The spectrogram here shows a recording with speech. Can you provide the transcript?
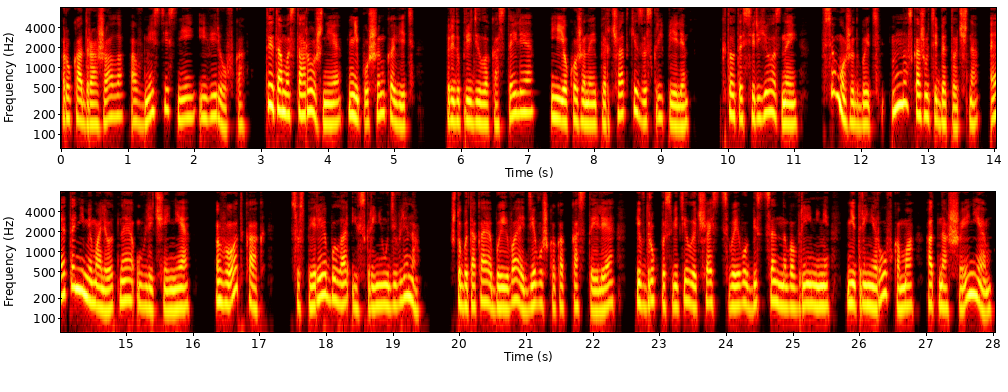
рука дрожала, а вместе с ней и веревка. «Ты там осторожнее, не пушинка ведь», — предупредила Костелия, ее кожаные перчатки заскрипели. «Кто-то серьезный, все может быть, но скажу тебе точно, это не мимолетное увлечение». «Вот как?» Сусперия была искренне удивлена чтобы такая боевая девушка, как Костелия, и вдруг посвятила часть своего бесценного времени не тренировкам, а отношениям,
